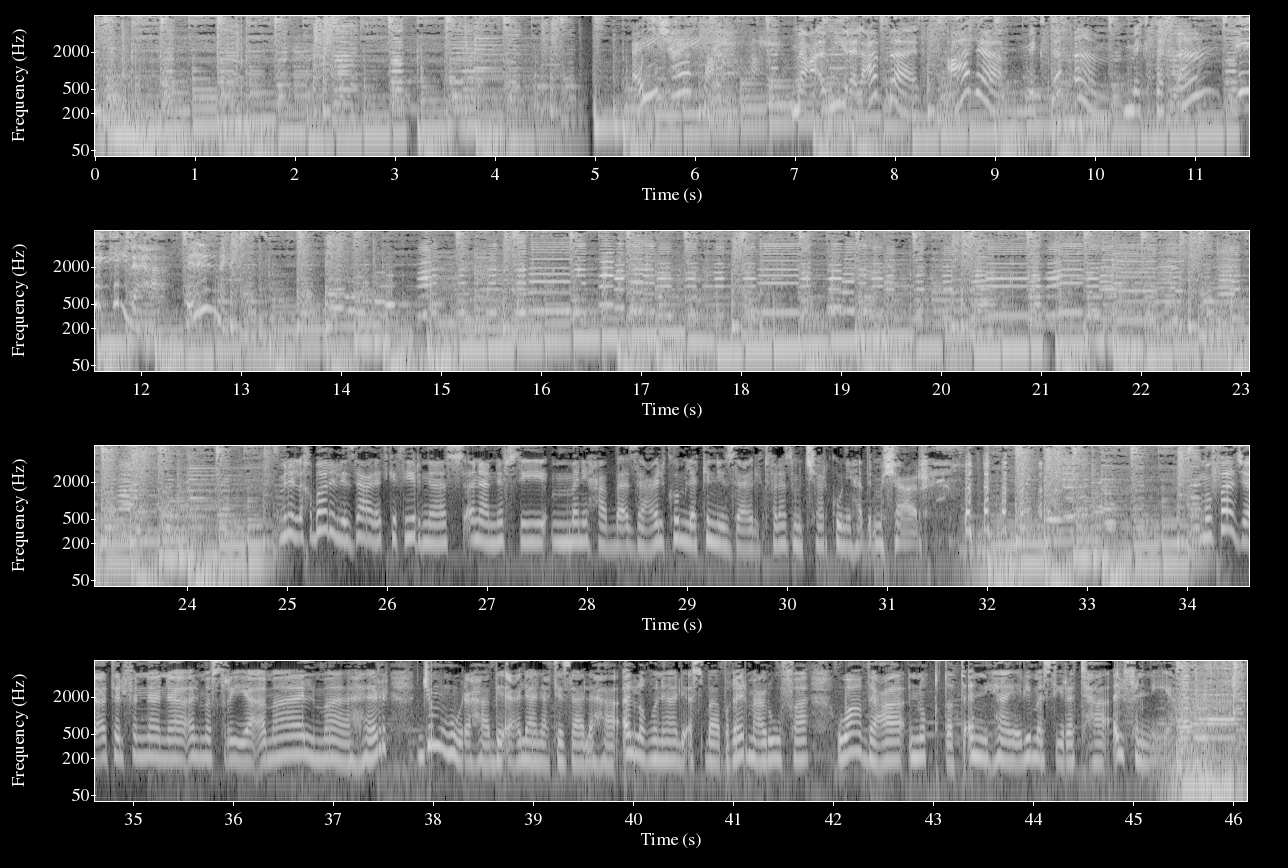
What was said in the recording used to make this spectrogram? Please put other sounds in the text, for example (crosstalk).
عيشها صح مع أميرة العباس على مكتف أم مكتف أم هي كلها في المكس. الأخبار اللي زعلت كثير ناس. أنا عن نفسي ماني حابة أزعلكم لكني زعلت فلازم تشاركوني هذه المشاعر. (laughs) مفاجأة الفنانة المصرية أمال ماهر جمهورها بإعلان اعتزالها الغنى لأسباب غير معروفة واضعة نقطة النهاية لمسيرتها الفنية.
